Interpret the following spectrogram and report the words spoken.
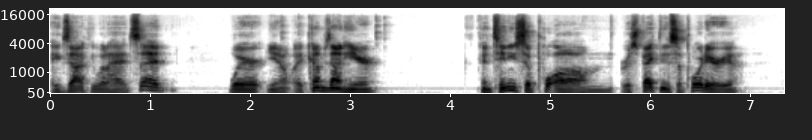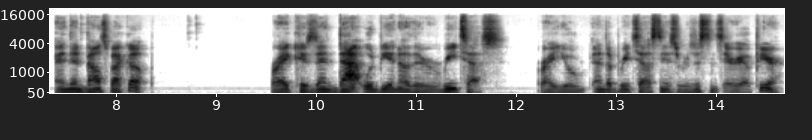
exactly what I had said, where you know it comes down here, continue support, um, respecting the support area, and then bounce back up, right? Because then that would be another retest, right? You'll end up retesting this resistance area up here.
